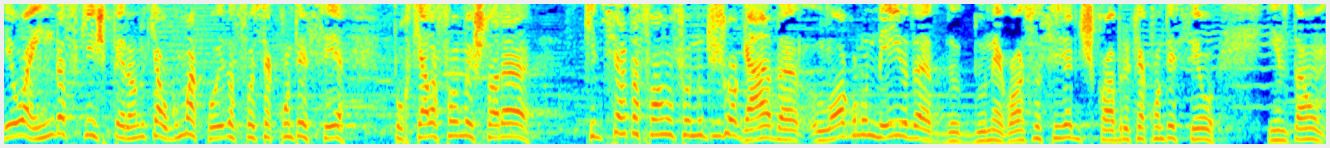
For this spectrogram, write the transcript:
eu ainda fiquei esperando que alguma coisa fosse acontecer, porque ela foi uma história que de certa forma foi muito jogada. Logo no meio da- do, do negócio você já descobre o que aconteceu. Então,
